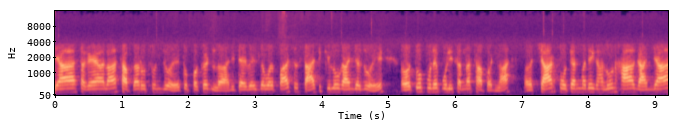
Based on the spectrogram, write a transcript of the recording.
या सगळ्याला सापळा रचून जो आहे तो पकडलं आणि त्यावेळेस जवळपास साठ किलो गांजा जो आहे तो पुणे पोलिसांना सापडला. चार पोत्यांमध्ये घालून हा गांजा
